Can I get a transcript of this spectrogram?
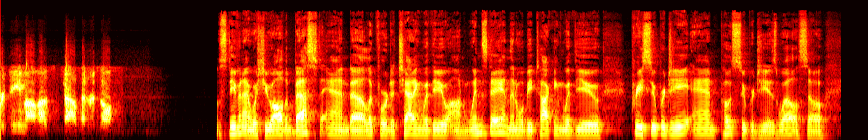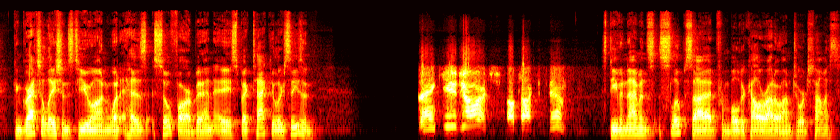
redeem all those childhood results. Well, Steven, I wish you all the best and uh, look forward to chatting with you on Wednesday. And then we'll be talking with you pre Super G and post Super G as well. So, congratulations to you on what has so far been a spectacular season. Thank you, George. I'll talk to Tim. Steven Nyman's Slope Side from Boulder, Colorado. I'm George Thomas.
